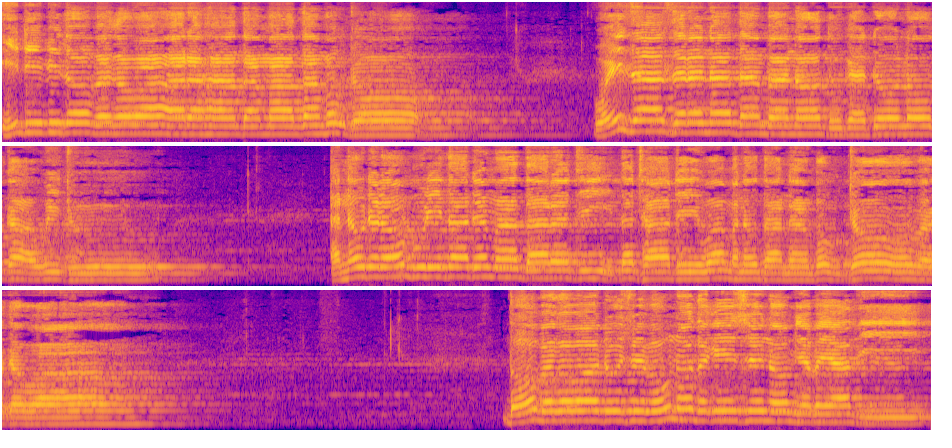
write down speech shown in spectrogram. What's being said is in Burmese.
ဣတိပိသောဘဂဝါအရဟံသမ္မာသမ္ဗုဒ္ဓောဝိဇာစရဏတံပနောဒုက္ကတောလောကဝိတုအနုတ္တရောပုရိသဓမ္မတာရတိတထာဒေဝမနုဿာနံဗုဒ္ဓောဘဂဝါသောဘဂဝါတို့ရွှေဘုံတော်တကိရှင်တော်မြတ်ဗျာသည်ဣ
